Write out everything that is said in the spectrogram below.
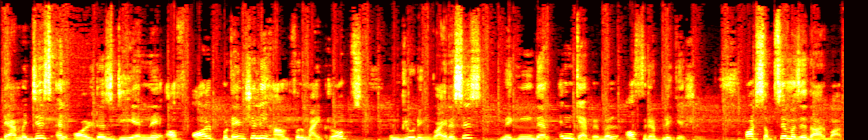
damages and alters DNA of all potentially harmful microbes, including viruses, making them incapable of replication. और सबसे मज़ेदार बात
